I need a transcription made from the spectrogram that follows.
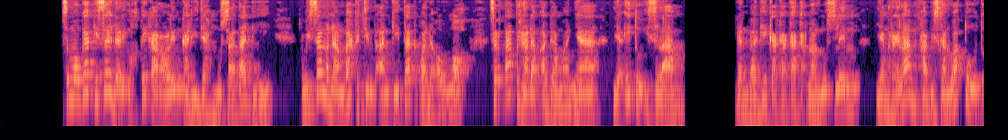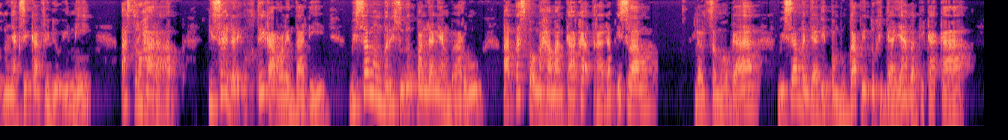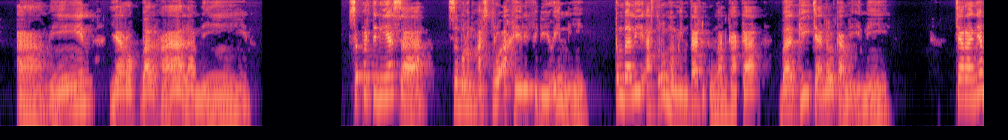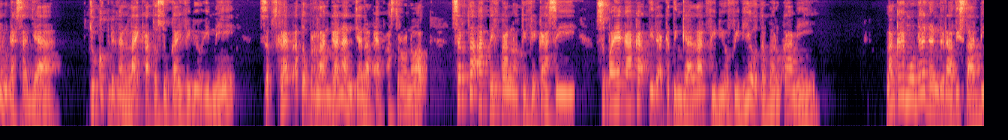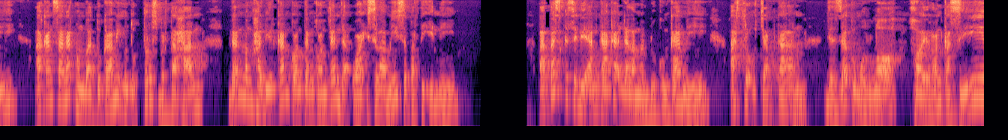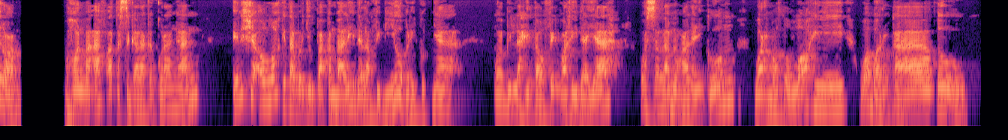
Semoga kisah dari Ukti Karolin Khadijah Musa tadi bisa menambah kecintaan kita kepada Allah serta terhadap agamanya, yaitu Islam. Dan bagi kakak-kakak non-muslim yang rela menghabiskan waktu untuk menyaksikan video ini, Astro harap kisah dari Ukti Karolin tadi bisa memberi sudut pandang yang baru atas pemahaman kakak terhadap Islam dan semoga bisa menjadi pembuka pintu hidayah bagi kakak. Amin. Ya Robbal Alamin. Seperti biasa, sebelum Astro akhiri video ini, kembali Astro meminta dukungan kakak bagi channel kami ini. Caranya mudah saja. Cukup dengan like atau sukai video ini, subscribe atau berlangganan channel App Astronaut, serta aktifkan notifikasi supaya kakak tidak ketinggalan video-video terbaru kami. Langkah mudah dan gratis tadi akan sangat membantu kami untuk terus bertahan dan menghadirkan konten-konten dakwah islami seperti ini. Atas kesediaan kakak dalam mendukung kami, Astro ucapkan, Jazakumullah khairan kasiron. Mohon maaf atas segala kekurangan. Insya Allah kita berjumpa kembali dalam video berikutnya. Wabillahi taufik wal hidayah. Wassalamualaikum warahmatullahi wabarakatuh.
